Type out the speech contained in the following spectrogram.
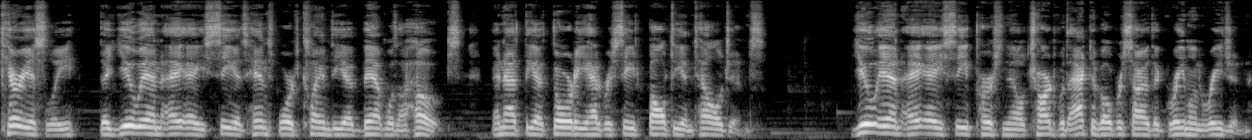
Curiously, the UNAAC has henceforth claimed the event was a hoax, and that the Authority had received faulty intelligence. UNAAC personnel charged with active oversight of the Greenland region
